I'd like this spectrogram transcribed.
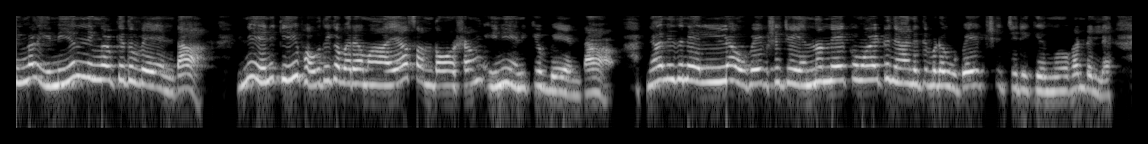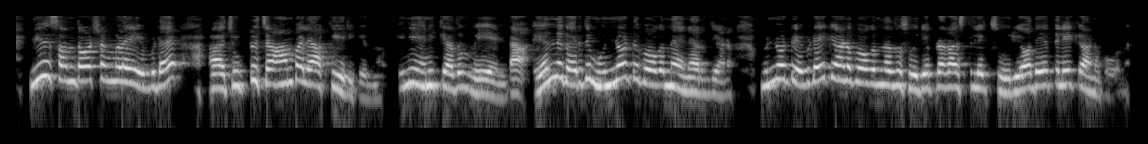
നിങ്ങൾ ഇനിയും നിങ്ങൾക്കിത് വേണ്ട. ഇനി എനിക്ക് ഈ ഭൗതികപരമായ സന്തോഷം ഇനി എനിക്ക് വേണ്ട. ഞാൻ ഇതിനെല്ലാം ഉപേക്ഷിച്ചു. എന്നേക്കുമായിട്ട് ഞാൻ ഇതിവിടെ ഉപേക്ഷിച്ചിരിക്കുന്നു. കണ്ടില്ലേ? ഈ സന്തോഷങ്ങളെ ഇവിടെ ചുട്ടു ചാമ്പലാക്കിയിരിക്കുന്നു. ഇനി എനിക്കത് വേണ്ട എന്ന് കരുതി മുന്നോട്ട് പോകുന്ന എനർജിയാണ്. മുന്നോട്ട് എവിടേക്കാണ് പോകുന്നത്? സൂര്യപ്രകാശത്തിലേക്ക് സൂര്യോദയത്തിലേക്കാണ് പോകുന്നത്.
